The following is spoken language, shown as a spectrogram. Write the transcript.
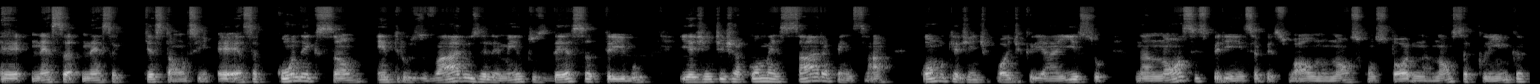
é, nessa, nessa questão, assim, é essa conexão entre os vários elementos dessa tribo e a gente já começar a pensar como que a gente pode criar isso na nossa experiência pessoal, no nosso consultório, na nossa clínica,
